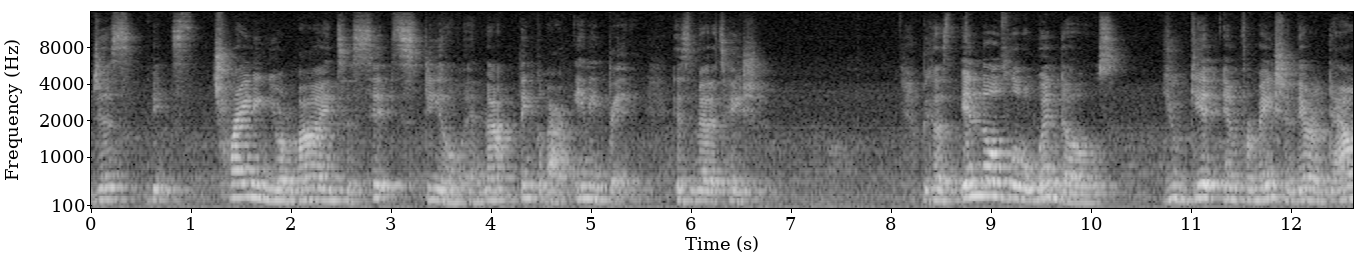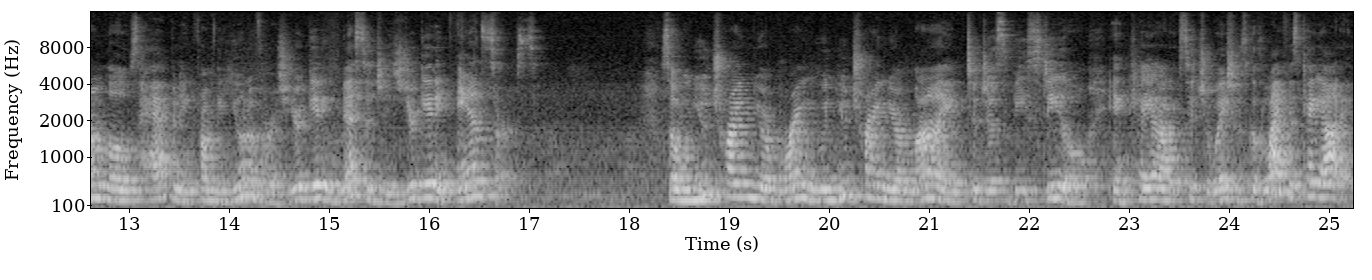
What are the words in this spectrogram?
Just training your mind to sit still and not think about anything is meditation. Because in those little windows you get information. There are downloads happening from the universe. You're getting messages. You're getting answers so when you train your brain, when you train your mind to just be still in chaotic situations, because life is chaotic.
